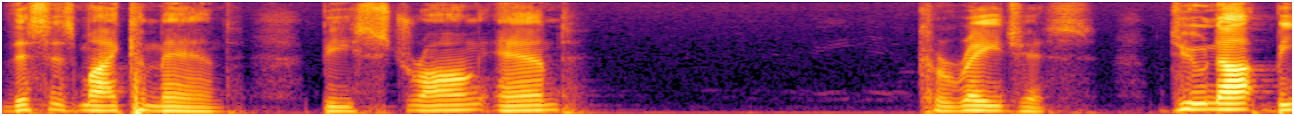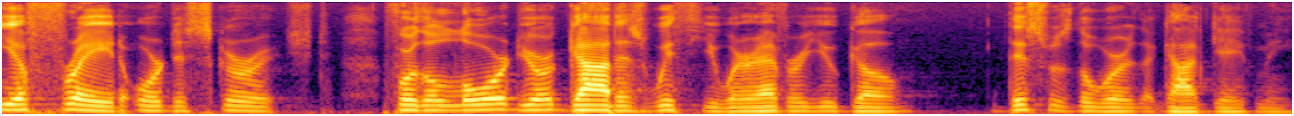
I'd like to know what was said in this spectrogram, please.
This is my command be strong and courageous. Do not be afraid or discouraged, for the Lord your God is with you wherever you go. This was the word that God gave me.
